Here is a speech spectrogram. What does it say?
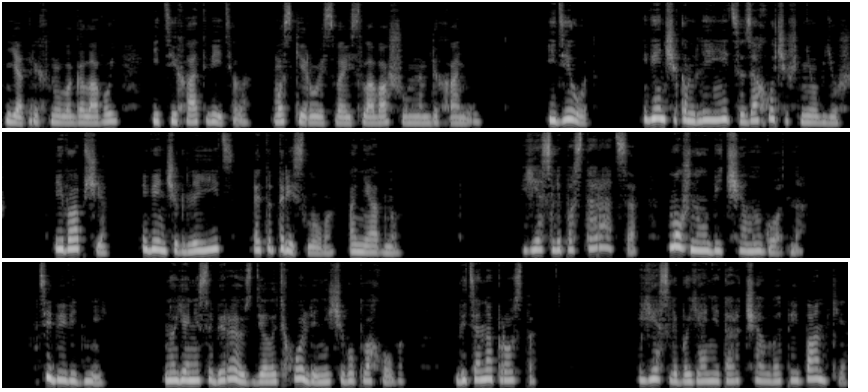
Я тряхнула головой и тихо ответила, маскируя свои слова шумным дыханием. Идиот. Венчиком для яиц захочешь не убьешь. И вообще, венчик для яиц это три слова, а не одно. Если постараться, можно убить чем угодно. Тебе видней. Но я не собираюсь делать Холли ничего плохого, ведь она просто Если бы я не торчал в этой банке,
